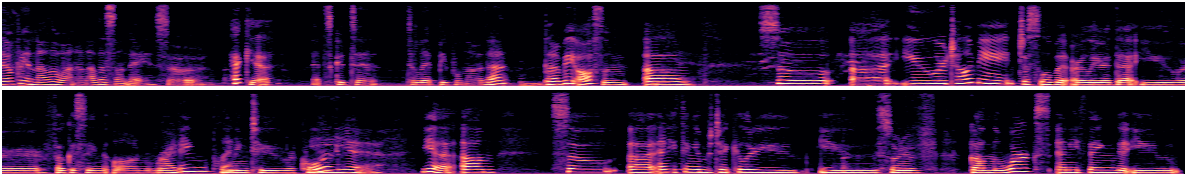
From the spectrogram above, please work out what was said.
there'll be another one another Sunday. So Heck yeah. it's good to to let people know that. That'd be awesome. Um, Yeah. So, uh, you were telling me just a little bit earlier that you were focusing on writing, planning to record. Yeah. Yeah. Um, so, uh, anything in particular you you sort of got in the works? Anything that you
